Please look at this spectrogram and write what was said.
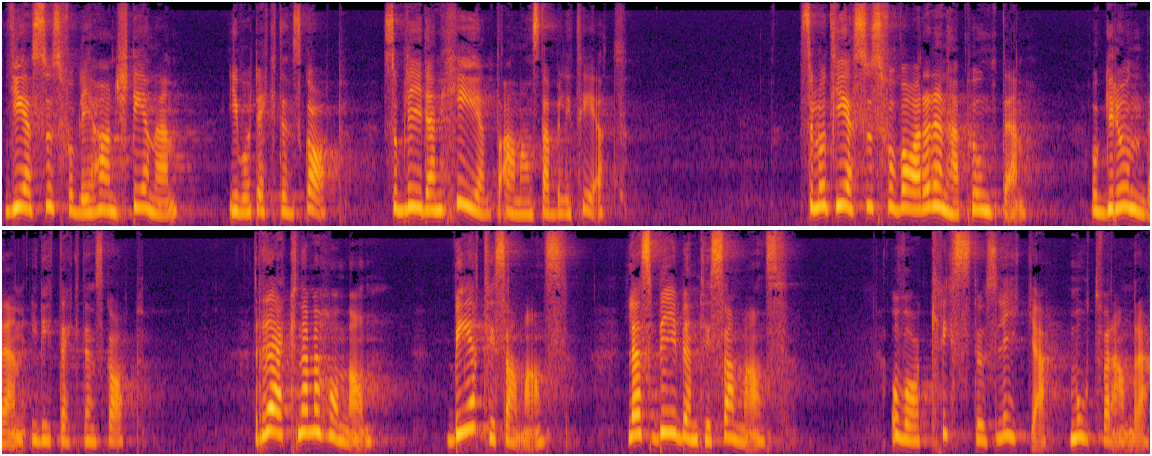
Jesus får bli hörnstenen i vårt äktenskap så blir det en helt annan stabilitet. Så låt Jesus få vara den här punkten och grunden i ditt äktenskap. Räkna med honom, be tillsammans, läs Bibeln tillsammans och var Kristuslika mot varandra.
